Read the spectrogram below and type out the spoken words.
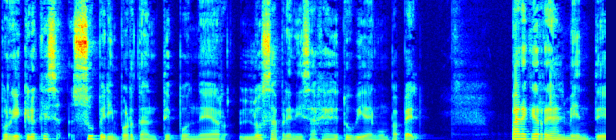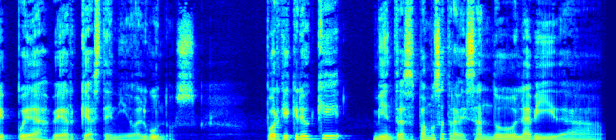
porque creo que es súper importante poner los aprendizajes de tu vida en un papel para que realmente puedas ver que has tenido algunos. Porque creo que mientras vamos atravesando la vida,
